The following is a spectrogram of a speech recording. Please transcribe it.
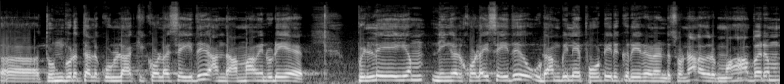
அஹ், துன்புறுத்தலுக்கு உள்ளாக்கி கொலை செய்து அந்த அம்மாவினுடைய பிள்ளையையும் நீங்கள் கொலை செய்து உடம்பிலே போட்டிருக்கிறீர்கள் என்று சொன்னால் அது ஒரு மாபெரும்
